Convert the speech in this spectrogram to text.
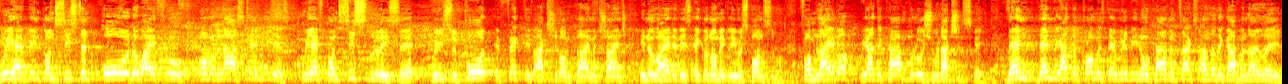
We have been consistent all the way through over the last 10 years. We have consistently said we support effective action on climate change in a way that is economically responsible. From Labor, we had the carbon pollution reduction scheme. Then, then we had the promise there will be no carbon tax under the government I lead.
